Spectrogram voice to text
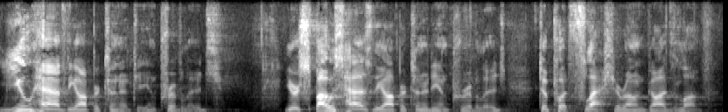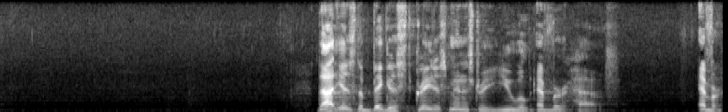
you have the opportunity and privilege your spouse has the opportunity and privilege to put flesh around God's love. That is the biggest, greatest ministry you will ever have. Ever.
